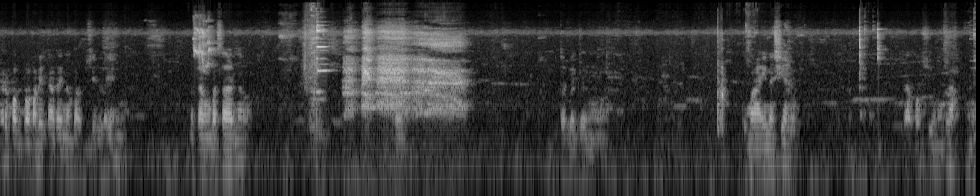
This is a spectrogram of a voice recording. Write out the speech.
Pero pagpapalit natin ng valve seal, ayan. Basang-basa na. oh. Talagang kumain na siya. Tapos yung black mo.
